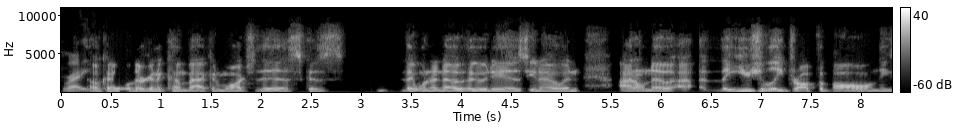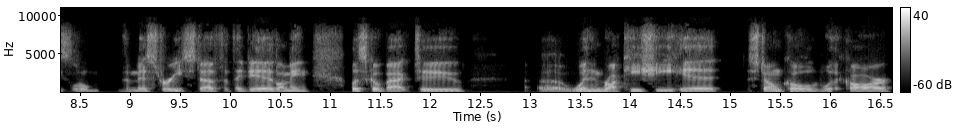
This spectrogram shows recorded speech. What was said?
Right. Okay, well, they're going to come back and watch this because they want to know who it is, you know. And I don't know. I, they usually drop the ball on these little the mystery stuff that they did. I mean, let's go back to uh, when Rikishi hit Stone Cold with a car.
